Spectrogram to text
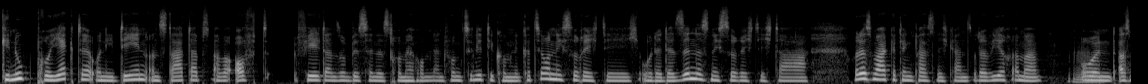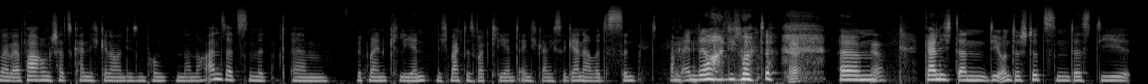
genug Projekte und Ideen und Startups, aber oft fehlt dann so ein bisschen das Drumherum. Dann funktioniert die Kommunikation nicht so richtig oder der Sinn ist nicht so richtig da oder das Marketing passt nicht ganz oder wie auch immer. Mhm. Und aus meinem Erfahrungsschatz kann ich genau an diesen Punkten dann noch ansetzen mit, ähm, mit meinen Klienten. Ich mag das Wort Klient eigentlich gar nicht so gerne, aber das sind am Ende auch die Leute. Ja. Ähm, ja. Kann ich dann die unterstützen, dass die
